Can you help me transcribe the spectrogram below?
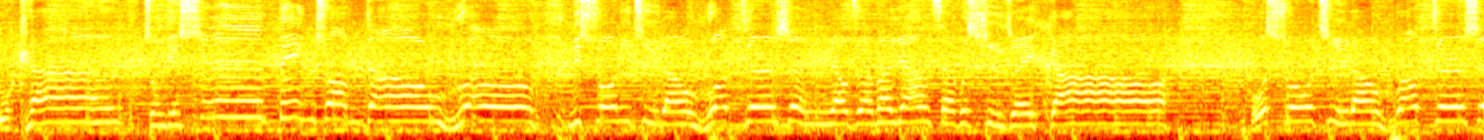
我看，终点是冰霜岛。哦你说你知道我的人生要怎么样才会是最好？我说我知道我的人生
